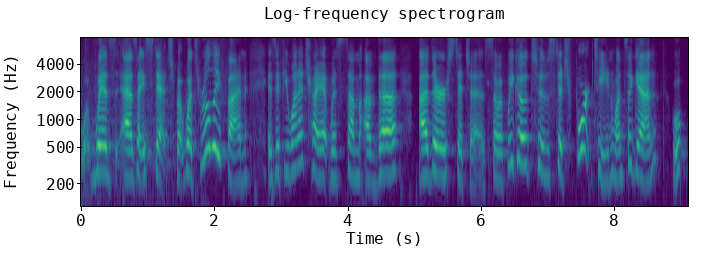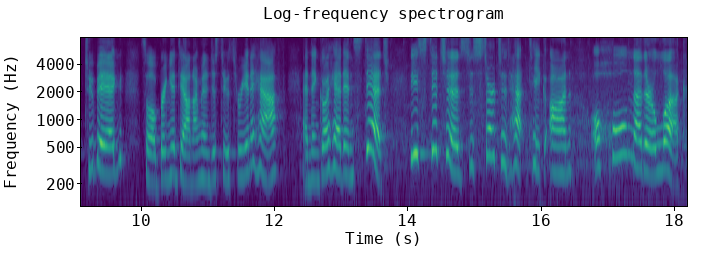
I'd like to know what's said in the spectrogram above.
with as a stitch. But what's really fun is if you want to try it with some of the other stitches. So if we go to stitch 14, once again, oop, too big, so I'll bring it down. I'm going to just do three and a half and then go ahead and stitch. These stitches just start to take on a whole nother look.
